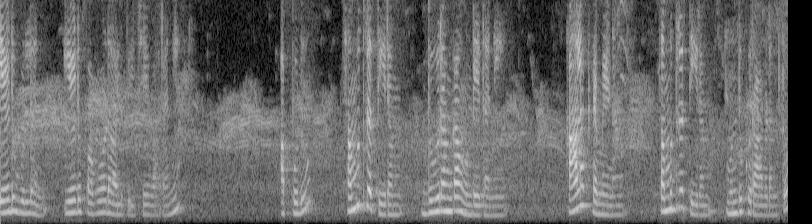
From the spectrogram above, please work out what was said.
ఏడు గుళ్ళను ఏడు పగోడాలు పిలిచేవారని అప్పుడు సముద్ర తీరం దూరంగా ఉండేదని. కాలక్రమేణా సముద్ర తీరం ముందుకు రావడంతో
